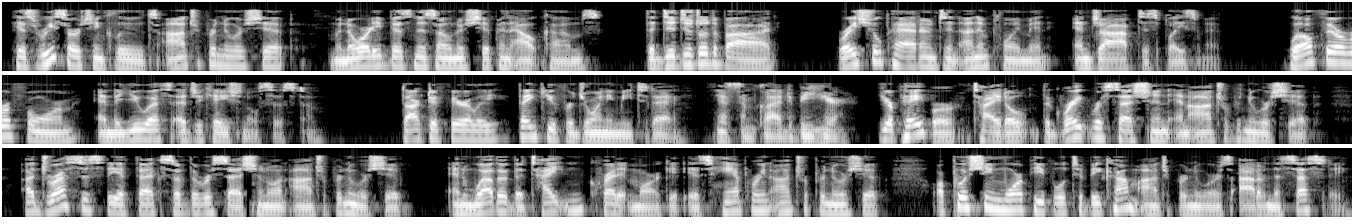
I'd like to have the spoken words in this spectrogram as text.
His research includes entrepreneurship, minority business ownership and outcomes, the digital divide, racial patterns in unemployment and job displacement, welfare reform, and the U.S. educational system. Dr. Fairlie, thank you for joining me today. Yes, I'm glad to be here. Your paper, titled The Great Recession and Entrepreneurship, addresses the effects of the recession on entrepreneurship and whether the tightened credit market is hampering entrepreneurship or pushing more people to become entrepreneurs out of necessity.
